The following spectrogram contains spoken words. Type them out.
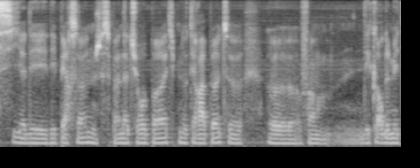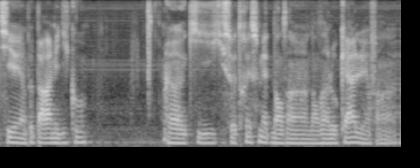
s'il y a des, personnes, je sais pas, naturopathes, hypnothérapeutes, des corps de métier un peu paramédicaux qui, souhaiteraient se mettre dans un, dans un local enfin,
